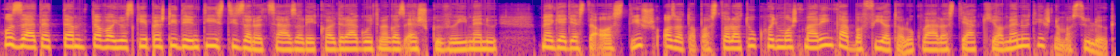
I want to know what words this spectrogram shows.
Hozzátettem, tavalyhoz képest idén 10-15 százalékkal drágult meg az esküvői menü. Megjegyezte azt is, az a tapasztalatuk, hogy most már inkább a fiatalok választják ki a menüt, és nem a szülők.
